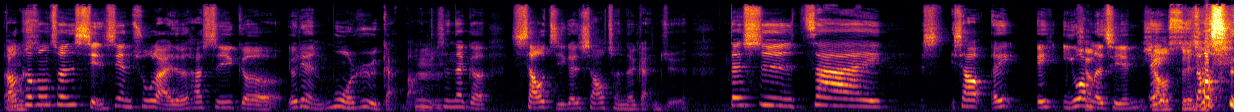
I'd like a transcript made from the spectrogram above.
然后科峰村显现出来的，它是一个有点末日感吧，嗯、就是那个消极跟消沉的感觉，但是在。消哎哎，遗忘了情，消失消失。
